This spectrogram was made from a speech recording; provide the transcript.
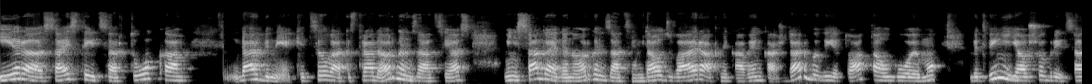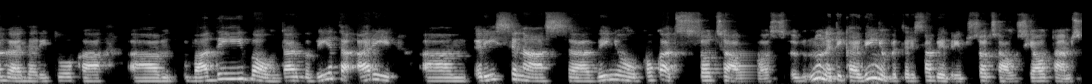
ir saistīts ar to, ka darbinieki, cilvēki, kas strādā organizācijās, viņi sagaida no organizācijām daudz vairāk nekā vienkārši darba vietu, atalgojumu, bet viņi jau šobrīd sagaida arī to, ka um, vadība un darba vieta arī um, risinās uh, viņu kaut kādus sociālos, nu ne tikai viņu, bet arī sabiedrības sociālus jautājumus,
